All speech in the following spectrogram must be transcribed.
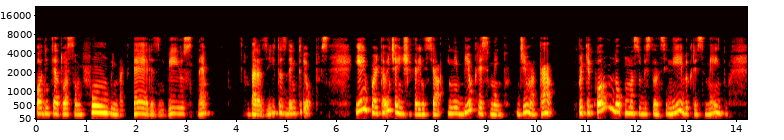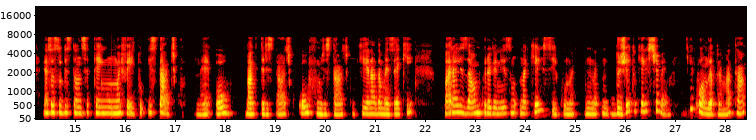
podem ter atuação em fungo, em bactérias, em vírus, né, parasitas, dentre outros. E é importante a gente diferenciar inibir o crescimento de matar, porque quando uma substância inibe o crescimento, essa substância tem um efeito estático, né? Ou bacteristático ou fungistático, que nada mais é que paralisar o microorganismo naquele ciclo, na, na, do jeito que ele estiver. E quando é para matar,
